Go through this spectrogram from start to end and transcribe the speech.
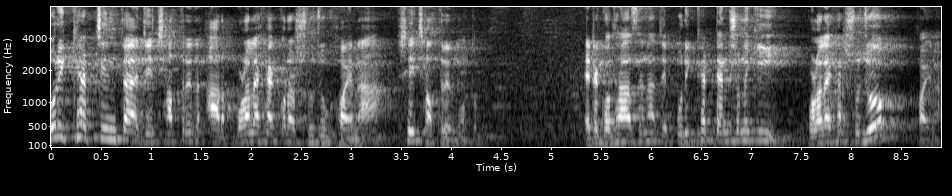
পরীক্ষার চিন্তা যে ছাত্রের আর পড়ালেখা করার সুযোগ হয় না, সেই ছাত্রের মতো। এটা কথা আছে না, যে পরীক্ষার টেনশনে কি? পড়ালেখার সুযোগ হয় না।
